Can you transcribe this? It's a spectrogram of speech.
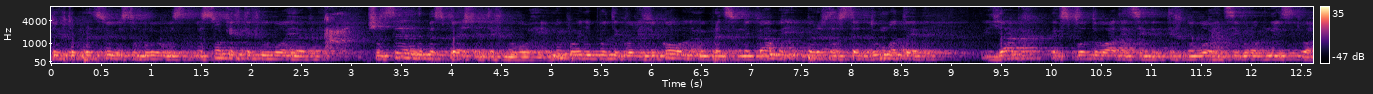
той, хто працює особливо в високих технологіях, що це небезпечні технології. Ми повинні бути кваліфікованими працівниками і перш за все думати, як експлуатувати ці технології, ці виробництва.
